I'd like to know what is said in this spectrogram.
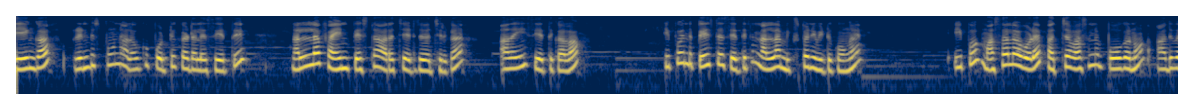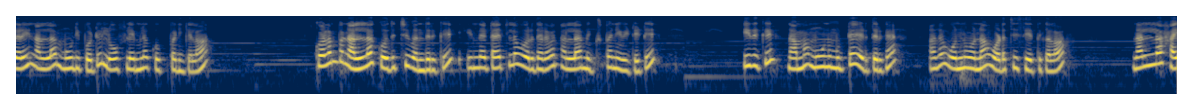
தேங்காய் ரெண்டு ஸ்பூன் அளவுக்கு பொட்டுக்கடலை சேர்த்து நல்லா ஃபைன் பேஸ்ட்டாக அரைச்சி எடுத்து வச்சுருக்கேன். அதையும் சேர்த்துக்கலாம். இப்போ இந்த பேஸ்ட்டை சேர்த்துட்டு நல்லா மிக்ஸ் பண்ணி விட்டுக்கோங்க. இப்போ மசாலாவோட பச்சை வாசனை போகணும். அது வரையும் நல்லா மூடி போட்டு லோ ஃப்ளேமில் குக் பண்ணிக்கலாம். குழம்பு நல்லா கொதித்து வந்திருக்கு. இந்த டயத்தில் ஒரு தடவை நல்லா மிக்ஸ் பண்ணி விட்டுட்டு இதுக்கு நம்ம மூணு முட்டை எடுத்திருக்கேன். அதை ஒன்று ஒன்றா உடச்சி சேர்த்துக்கலாம். நல்லா ஹை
